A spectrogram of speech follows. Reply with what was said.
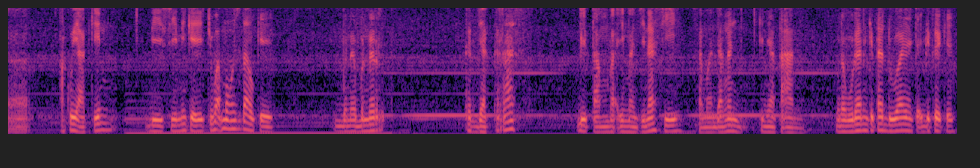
uh, aku yakin di sini kayak cuma mau ngasih tahu kayak bener-bener kerja keras ditambah imajinasi sama dengan kenyataan. Mudah-mudahan kita dua yang kayak gitu kayak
